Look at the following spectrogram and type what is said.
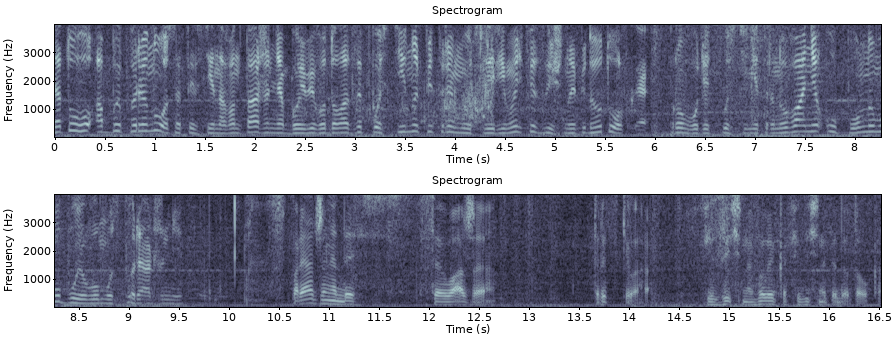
Для того, аби переносити всі навантаження, бойові водолази постійно підтримують свій рівень фізичної підготовки, проводять постійні тренування у повному бойовому спорядженні. Спорядження десь все важить 30 кг. Фізична, велика фізична підготовка.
